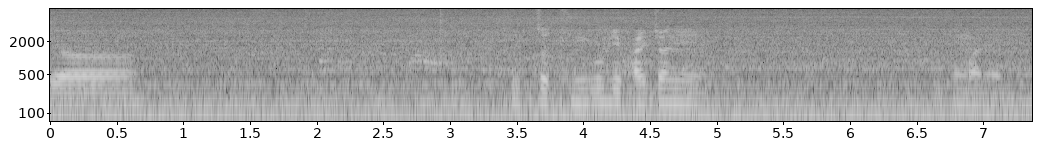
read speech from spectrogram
이야. 진짜 중국이 발전이 엄청 많이 했네. 네.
